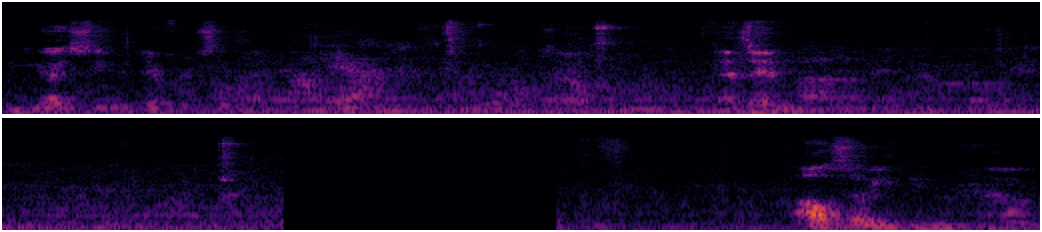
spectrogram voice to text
Can you guys see the difference in that? Yeah. So, and then also you can, um,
